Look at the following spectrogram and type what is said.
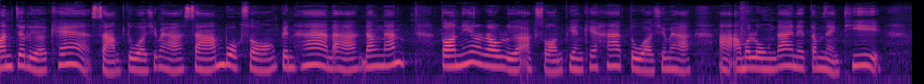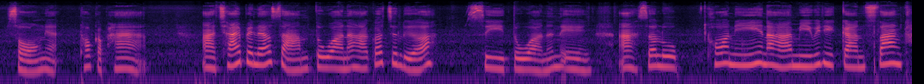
มันจะเหลือแค่ 3 ตัวใช่ไหมคะ3บวก2เป็น 5 นะคะ ดังนั้นตอนนี้เราเหลืออักษรเพียงแค่ 5 ตัวใช่ไหมคะอ่าเอามาลงได้ในตำแหน่งที่ 2 เนี่ย เท่ากับ 5อ่าใช้ไปแล้ว 3 ตัวนะคะ ก็จะเหลือ 4 ตัวนั่นเองอะสรุปข้อนี้นะคะ มีวิธีการสร้างค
